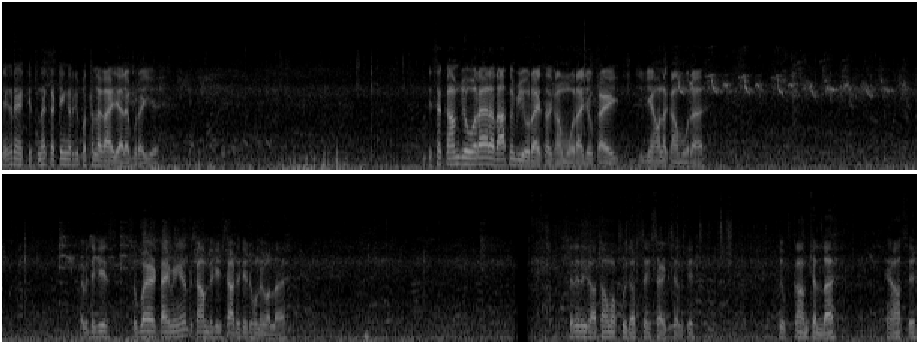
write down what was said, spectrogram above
देख रहे हैं कितना कटिंग करके पत्थर लगाया जा रहा है पूरा ये। ऐसा काम जो हो रहा है रात में भी हो रहा है ऐसा काम हो रहा है, जो का वाला काम हो रहा है। अभी देखिए, सुबह टाइमिंग है ना तो काम देखिए स्टार्ट होने वाला है। चलिए दिखाता हूँ आपको इधर से, इस साइड चल के, जो काम चल रहा है, यहाँ से।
